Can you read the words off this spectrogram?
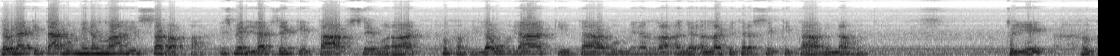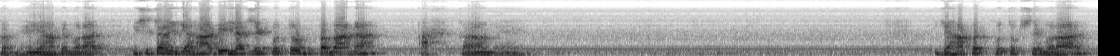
لولا کتاب من اللہ سبقا اس میں لفظ کتاب سے مراد حکم، لولا کتاب من اللہ، اگر اللہ کی طرف سے کتاب نہ ہو، تو یہ حکم ہے۔ یہاں پہ مراد، اسی طرح یہاں بھی لفظ کتب بمانا احکام ہے۔ یہاں پر کتب سے مراد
